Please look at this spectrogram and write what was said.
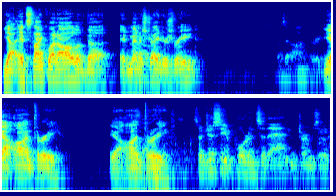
Yeah, it's like what all of the administrators read. Was it On3? Yeah, On3. Yeah, On3. So just the importance of that in terms of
